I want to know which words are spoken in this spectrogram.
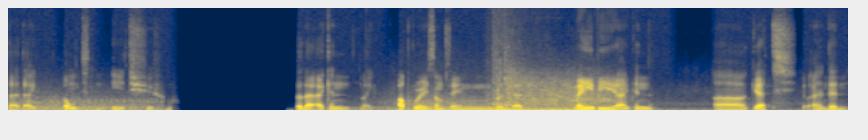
that I don't need to. So that I can like upgrade something but that maybe I can uh, get. And then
